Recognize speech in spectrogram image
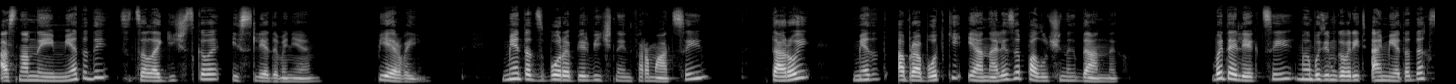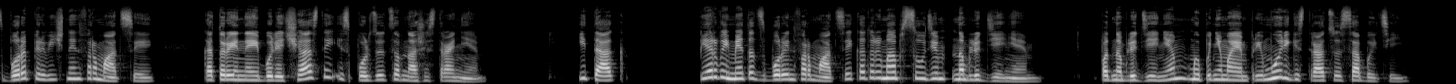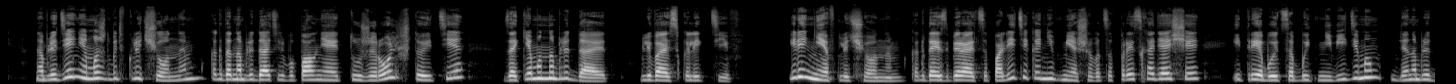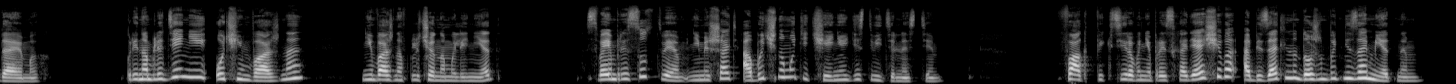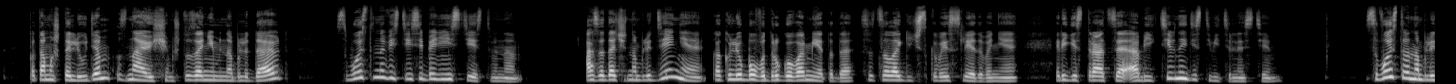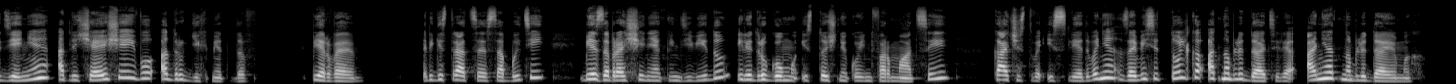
Основные методы социологического исследования. Первый. Метод сбора первичной информации. Второй. Метод обработки и анализа полученных данных. В этой лекции мы будем говорить о методах сбора первичной информации, которые наиболее часто используются в нашей стране. Итак, первый метод сбора информации, который мы обсудим – наблюдение. Под наблюдением мы понимаем прямую регистрацию событий. Наблюдение может быть включенным, когда наблюдатель выполняет ту же роль, что и те, за кем он наблюдает, вливаясь в коллектив. Или не включенным, когда избирается политика не вмешиваться в происходящее и требуется быть невидимым для наблюдаемых. При наблюдении очень важно, неважно включенным или нет, своим присутствием не мешать обычному течению действительности. Факт фиксирования происходящего обязательно должен быть незаметным, потому что людям, знающим, что за ними наблюдают, свойственно вести себя неестественно. А задача наблюдения, как и любого другого метода социологического исследования, регистрация объективной действительности. Свойство наблюдения, отличающее его от других методов. Первое. Регистрация событий без обращения к индивиду или другому источнику информации. Качество исследования зависит только от наблюдателя, а не от наблюдаемых.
